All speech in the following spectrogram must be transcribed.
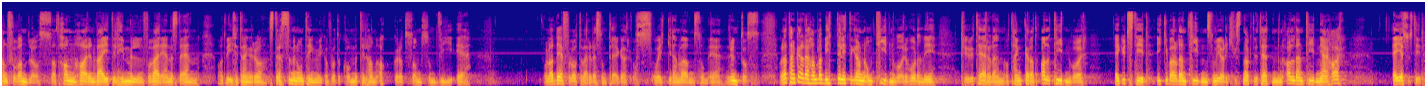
kan forvandle oss. At han har en vei til himmelen for hver eneste en. Og at vi ikke trenger å stresse med noen ting, men vi kan få lov til å komme til han akkurat sånn som vi er. Og la det få lov til å være det som preger oss, og ikke den verden som er rundt oss. Og da tenker jeg Det handler bitte lite om tiden vår, og hvordan vi prioriterer den, og tenker at all tiden vår er Guds tid. Ikke bare den tiden som vi gjør de kristne aktiviteten, men all den tiden jeg har, er Jesus tid.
